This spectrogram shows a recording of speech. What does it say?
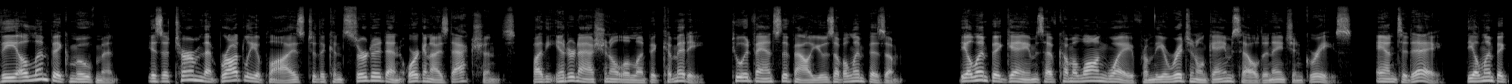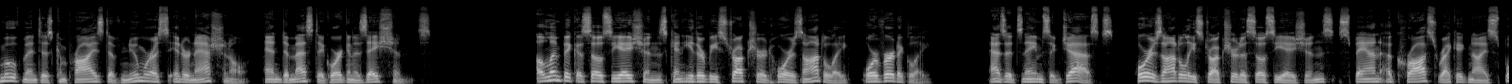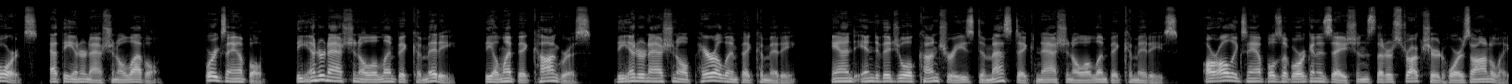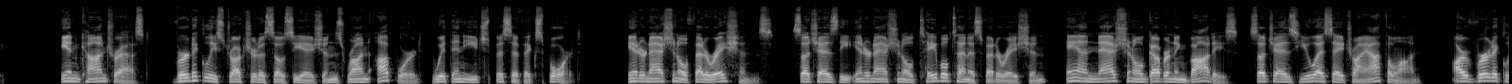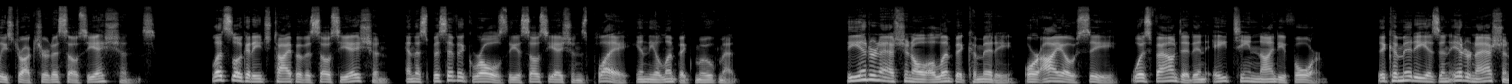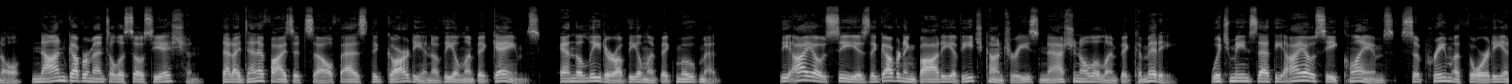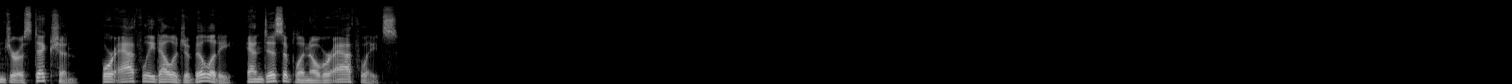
The Olympic movement is a term that broadly applies to the concerted and organized actions by the International Olympic Committee to advance the values of Olympism. The Olympic Games have come a long way from the original games held in ancient Greece, and today, the Olympic movement is comprised of numerous international and domestic organizations. Olympic associations can either be structured horizontally or vertically. As its name suggests, horizontally structured associations span across recognized sports at the international level. For example, the International Olympic Committee, the Olympic Congress, the International Paralympic Committee, and individual countries' domestic national Olympic committees are all examples of organizations that are structured horizontally. In contrast, vertically structured associations run upward within each specific sport. International federations, such as the International Table Tennis Federation, and national governing bodies, such as USA Triathlon, are vertically structured associations. Let's look at each type of association and the specific roles the associations play in the Olympic movement. The International Olympic Committee, or IOC, was founded in 1894. The committee is an international, non governmental association that identifies itself as the guardian of the Olympic Games and the leader of the Olympic movement. The IOC is the governing body of each country's National Olympic Committee, which means that the IOC claims supreme authority and jurisdiction for athlete eligibility and discipline over athletes.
